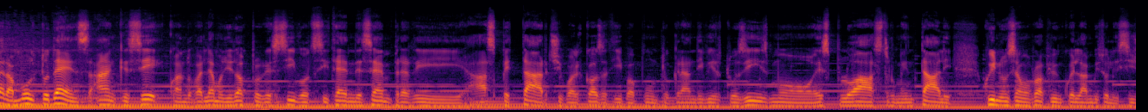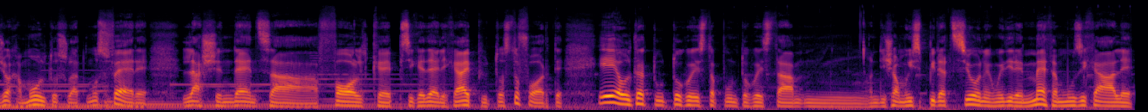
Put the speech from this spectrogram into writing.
Dicevamo atmosfera molto densa, anche se quando parliamo di rock progressivo si tende sempre a, ri- a aspettarci qualcosa tipo appunto grandi virtuosismo, esploit strumentali, qui non siamo proprio in quell'ambito lì, si gioca molto sulle atmosfere, l'ascendenza folk e psichedelica è piuttosto forte e oltre a tutto questo appunto questa mh, diciamo ispirazione come dire metamusicale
